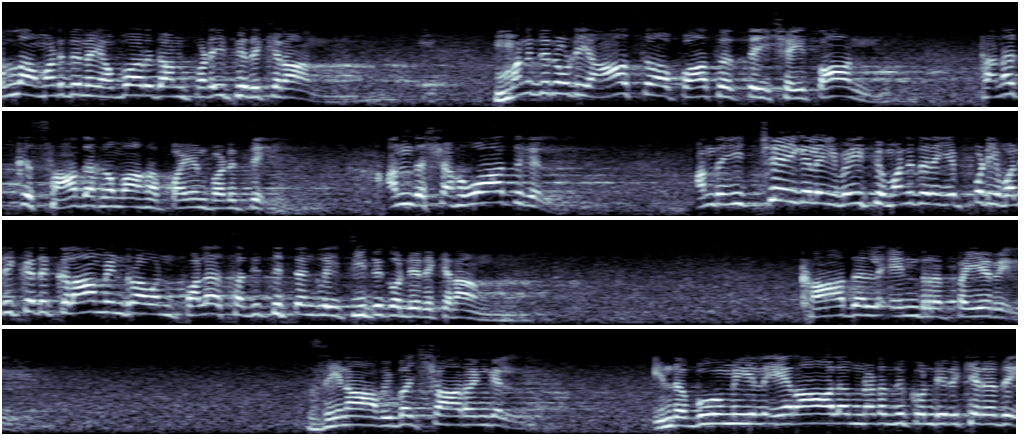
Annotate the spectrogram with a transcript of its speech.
அல்லாஹ் மனிதனை அவ்வாறு தான் படைத்திருக்கிறான். மனிதனுடைய ஆசா பாசத்தை ஷைத்தான் தனக்கு சாதகமாக பயன்படுத்தி அந்த ஷஹ்வாத்துகள் அந்த இச்சைகளை வைத்து மனிதனை எப்படி வலிக்கெடுக்கலாம் என்று அவன் பல சதித்திட்டங்களை தீட்டுக் கொண்டிருக்கிறான். காதல் என்ற பெயரில் ஜினா விபச்சாரங்கள் இந்த பூமியில் ஏராளம் நடந்து கொண்டிருக்கிறது.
